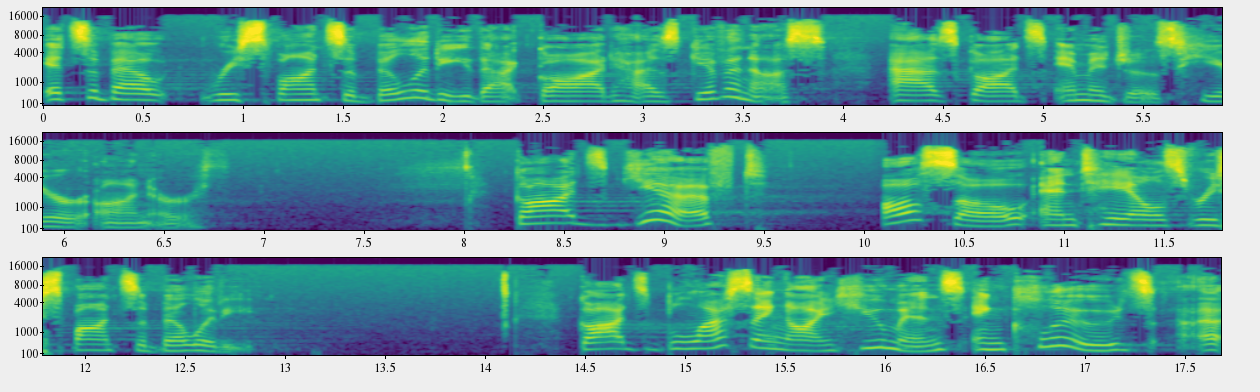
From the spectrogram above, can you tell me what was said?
It's about responsibility that God has given us as God's images here on earth. God's gift also entails responsibility. God's blessing on humans includes uh,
